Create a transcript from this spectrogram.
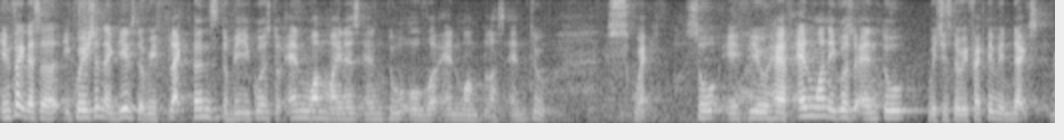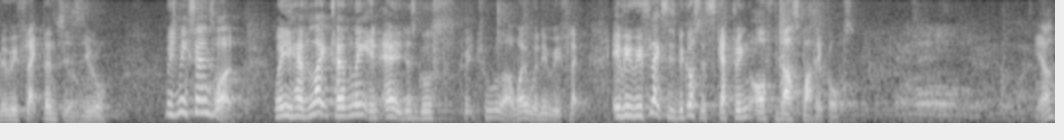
In fact, there's an equation that gives the reflectance to be equals to n1 minus n2 over n1 plus n2 squared. So if you have n1 equals to n2, which is the refractive index, the reflectance is zero. Which makes sense what? When you have light traveling in air, it just goes straight through. lah. Why would it reflect? If it reflects, it's because it's scattering of dust particles. Yeah?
